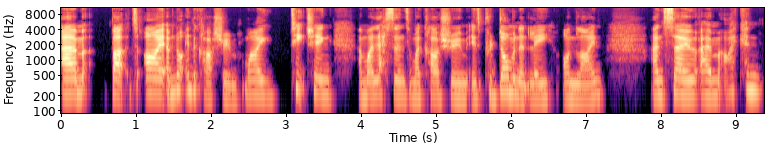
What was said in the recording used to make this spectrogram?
Um, but I am not in the classroom. My teaching and my lessons and my classroom is predominantly online. And so um, I can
